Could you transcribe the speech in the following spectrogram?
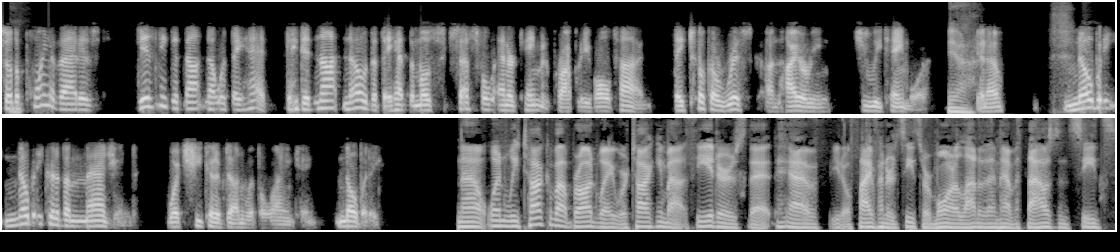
So the point of that is Disney did not know what they had. They did not know that they had the most successful entertainment property of all time. They took a risk on hiring Julie Taymor, Yeah. you know? Nobody nobody could have imagined what she could have done with the Lion King. Nobody. Now, when we talk about Broadway, we're talking about theaters that have, you know, 500 seats or more. A lot of them have a thousand seats.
